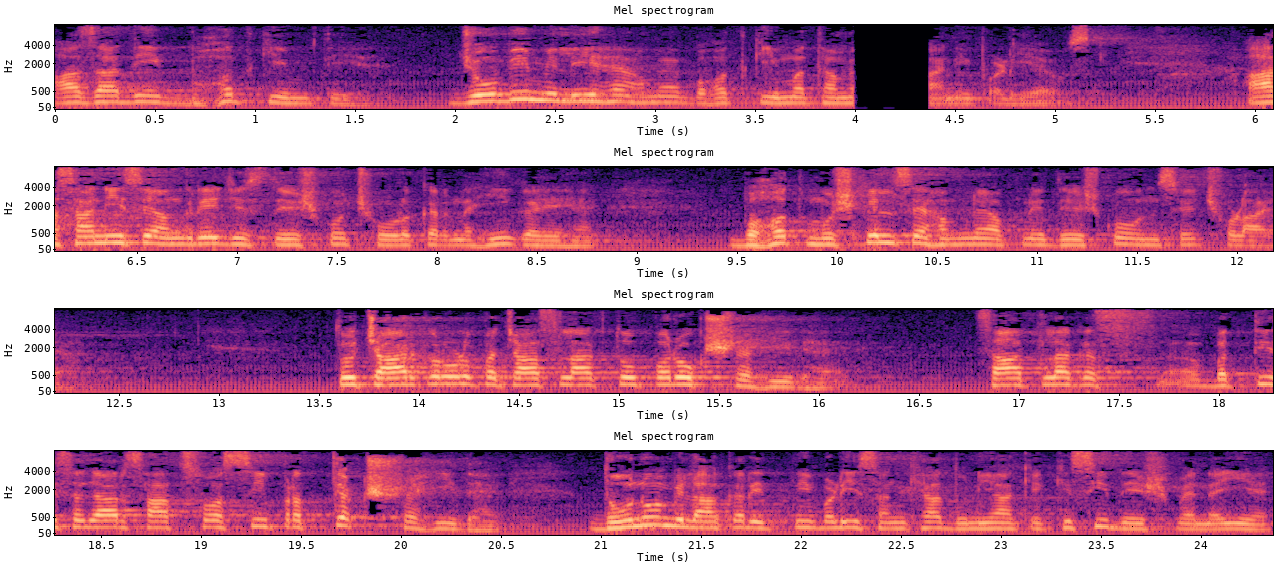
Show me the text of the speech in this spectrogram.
आज़ादी बहुत कीमती है। जो भी मिली है हमें बहुत कीमत हमें पानी पड़ी है उसकी। आसानी से अंग्रेज़ इस देश को छोड़कर नहीं गए हैं। बहुत मुश्किल से हमने अपने देश को उनसे छुड़ाया। तो चार करोड़ पचास लाख तो परोक्ष शहीद है। सात लाख बत्तीस हज़ार सात सौ अस्सी प्रत्यक्ष शहीद है। दोनों मिलाकर इतनी बड़ी संख्या दुनिया के किसी देश में नहीं है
